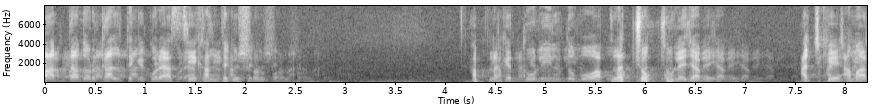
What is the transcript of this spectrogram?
বাপ দাদর কাল থেকে করে আসছি এখান থেকে সরব না। আপনাকে দলিল দেবো আপনার চোখ খুলে যাবে। আজকে আমার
